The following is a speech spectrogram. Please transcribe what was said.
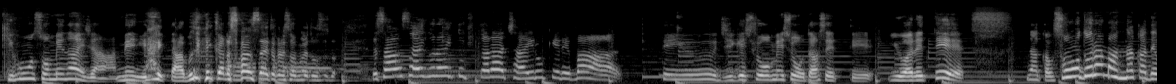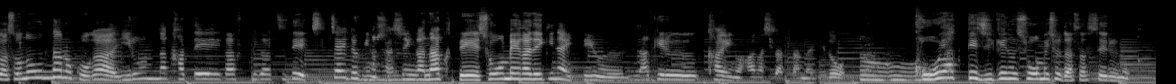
基本染めないじゃん。目に入って危ないから3歳とかで染めようとすると。で3歳ぐらいの時から茶色ければっていう地毛証明書を出せって言われてなんかそのドラマの中ではその女の子がいろんな家庭が複雑でちっちゃい時の写真がなくて証明ができないっていう泣ける回の話だったんだけどうんうん。こうやって地毛の証明書出させるのか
